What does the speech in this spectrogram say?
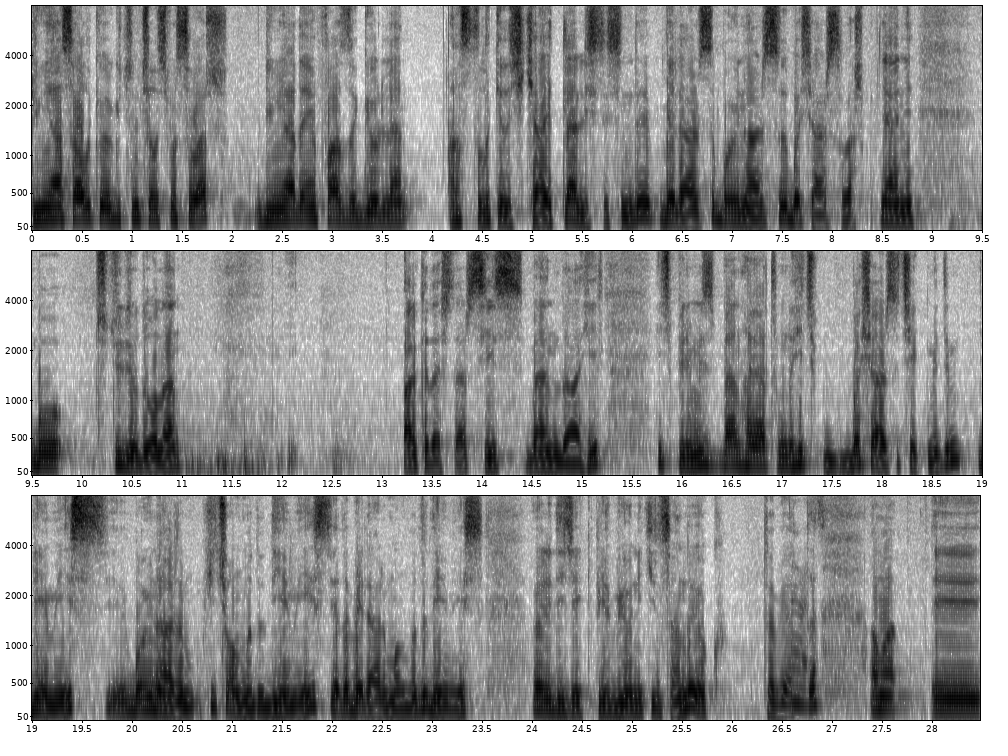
Dünya Sağlık Örgütü'nün çalışması var. Dünyada en fazla görülen hastalık ya da şikayetler listesinde bel ağrısı, boyun ağrısı, baş ağrısı var. Yani bu stüdyoda olan arkadaşlar, siz, ben dahil hiçbirimiz ben hayatımda hiç baş ağrısı çekmedim diyemeyiz. E, Boyun ağrım hiç olmadı diyemeyiz ya da bel ağrım olmadı diyemeyiz. Öyle diyecek bir biyonik insan da yok tabiatta. Evet. Ama e,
